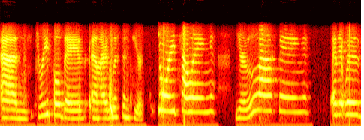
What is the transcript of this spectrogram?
and three full days. And I listened to your storytelling, your laughing, and it was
